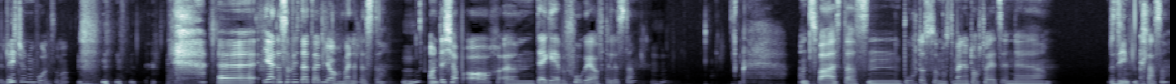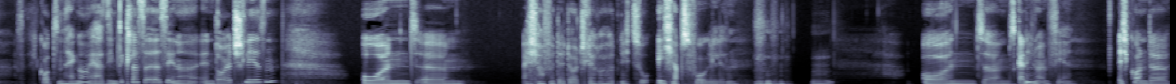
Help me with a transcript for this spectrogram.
Liegt schon im Wohnzimmer. Äh, ja, das habe ich tatsächlich auch in meiner Liste. Mhm. Und ich habe auch ähm, Der gelbe Vogel auf der Liste. Mhm. Und zwar ist das ein Buch, das musste meine Tochter jetzt in der siebten Klasse, Gott, ein Hänger, ja, siebte Klasse ist, in, in Deutsch lesen. Und ähm, ich hoffe, der Deutschlehrer hört nicht zu. Ich habe es vorgelesen. mhm. Und ähm, das kann ich nur empfehlen. Ich konnte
